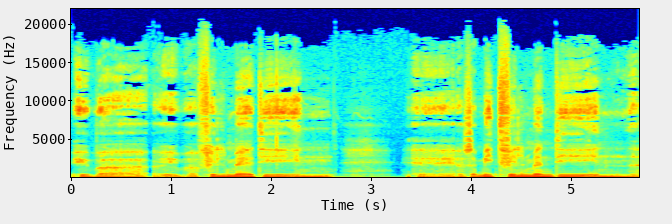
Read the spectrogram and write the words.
über, über Filme, die in, äh, also mit Filmen, die in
